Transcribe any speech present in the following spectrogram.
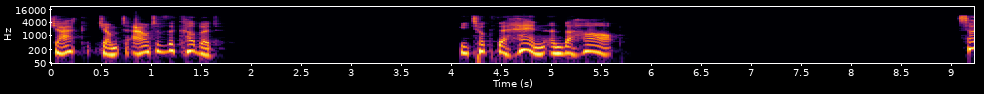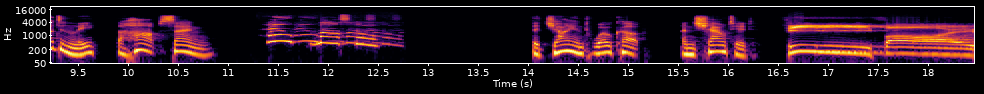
Jack jumped out of the cupboard. He took the hen and the harp. Suddenly, the harp sang. Help, master! The giant woke up and shouted. Fee, fi,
